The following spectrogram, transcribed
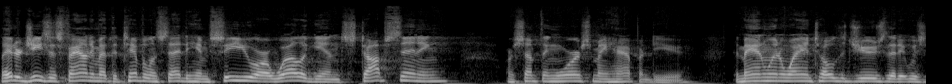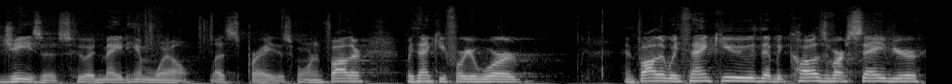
Later, Jesus found him at the temple and said to him, See, you are well again. Stop sinning, or something worse may happen to you. The man went away and told the Jews that it was Jesus who had made him well. Let's pray this morning. Father, we thank you for your word. And Father, we thank you that because of our Savior,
